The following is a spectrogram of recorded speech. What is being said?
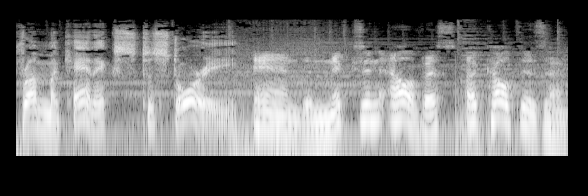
From mechanics to story. and the Nixon Elvis occultism.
